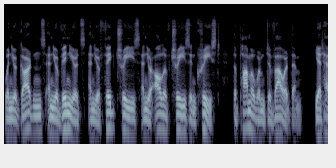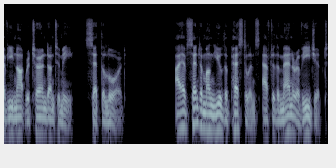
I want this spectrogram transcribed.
when your gardens and your vineyards and your fig trees and your olive trees increased, the palmerworm devoured them, yet have ye not returned unto me, saith the Lord. I have sent among you the pestilence after the manner of Egypt.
